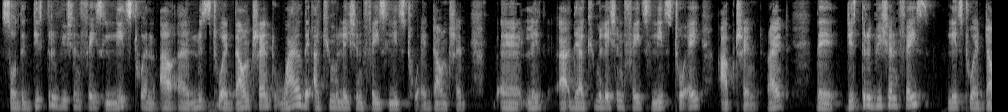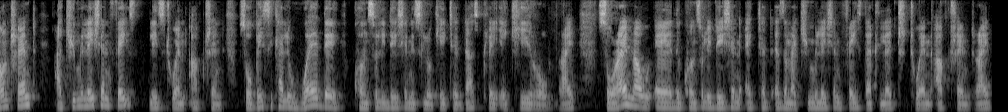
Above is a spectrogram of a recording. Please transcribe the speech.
So the distribution phase leads to an uh, uh, leads to a downtrend while the accumulation accumulation phase leads to a downtrend. Uh, uh, the accumulation phase leads to a uptrend, right? The distribution phase leads to a downtrend, accumulation phase leads to an uptrend. So basically where the consolidation is located does play a key role, right? So right now uh, the consolidation acted as an accumulation phase that led to an uptrend, right?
